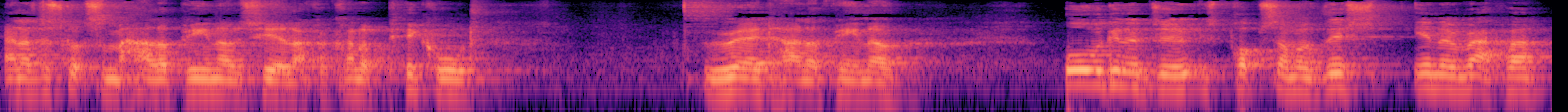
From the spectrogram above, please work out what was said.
And I've just got some jalapenos here, like a kind of pickled red jalapeno. All we're going to do is pop some of this in a wrapper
